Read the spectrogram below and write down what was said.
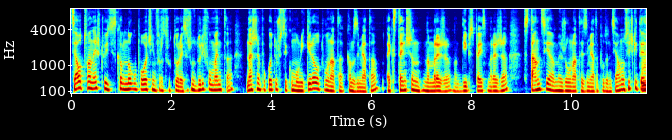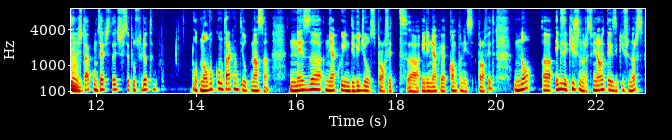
Цялото това нещо изисква много повече инфраструктура и всъщност дори в момента начинът по който ще се комуникира от Луната към Земята, екстеншън на мрежа, на Deep Space мрежа, станция между Луната и Земята потенциално, всички тези mm. неща, концепцията е, че ще се построят отново контрактнати от НАСА, не за някой individual's profit а, или някоя company's profit, но uh, executioners, финалните executioners,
